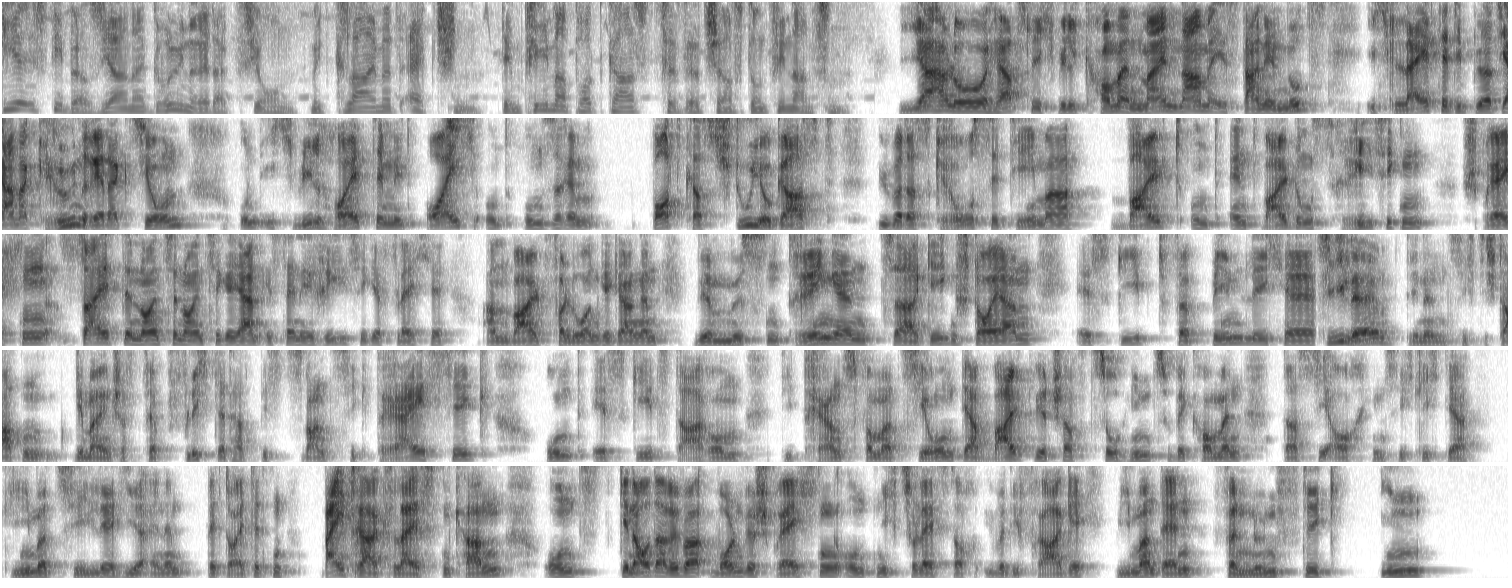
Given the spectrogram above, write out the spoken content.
Hier ist die Börsianer Grün Redaktion mit Climate Action, dem Klimapodcast für Wirtschaft und Finanzen. Ja, hallo, herzlich willkommen. Mein Name ist Daniel Nutz. Ich leite die Börsianer Grün Redaktion und ich will heute mit euch und unserem Podcast Studiogast über das große Thema Wald- und Entwaldungsrisiken sprechen. Seit den 1990er Jahren ist eine riesige Fläche an Wald verloren gegangen. Wir müssen dringend gegensteuern. Es gibt verbindliche Ziele, denen sich die Staatengemeinschaft verpflichtet hat bis 2030. Und es geht darum, die Transformation der Waldwirtschaft so hinzubekommen, dass sie auch hinsichtlich der Klimaziele hier einen bedeutenden Beitrag leisten kann. Und genau darüber wollen wir sprechen und nicht zuletzt auch über die Frage, wie man denn vernünftig in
